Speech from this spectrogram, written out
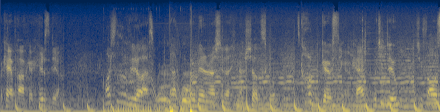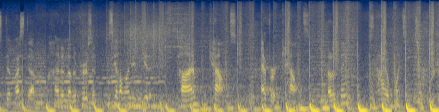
Okay, Parker, here's the deal. I the little video last week. It would be interesting to you know, show the school. It's called ghosting, okay? What you do is you follow step by step behind another person to see how long you can get it. Time counts. Effort counts. Another thing, style points is crucial.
